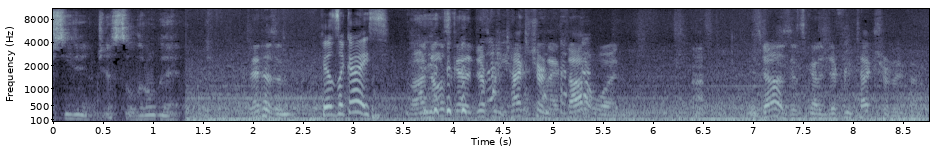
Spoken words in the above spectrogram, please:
And seated just a little bit That doesn't Feels like ice. Well, I know it's got a different texture than I thought it would. It does. It's got a different texture than I thought it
